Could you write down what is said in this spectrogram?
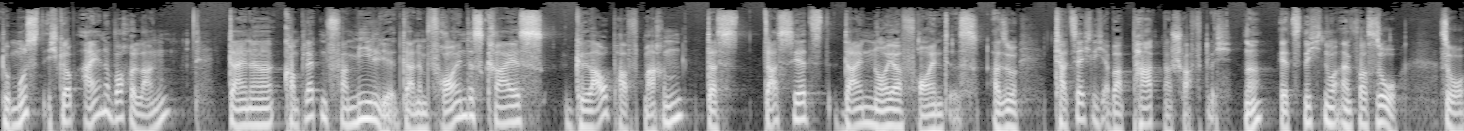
du musst, ich glaube, eine Woche lang deiner kompletten Familie, deinem Freundeskreis glaubhaft machen, dass das jetzt dein neuer Freund ist. Also tatsächlich aber partnerschaftlich. Ne? Jetzt nicht nur einfach so. So,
